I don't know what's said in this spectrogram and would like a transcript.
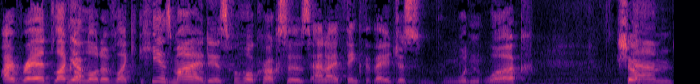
I read like a lot of like here's my ideas for Horcruxes and I think that they just wouldn't work. Sure. Um,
